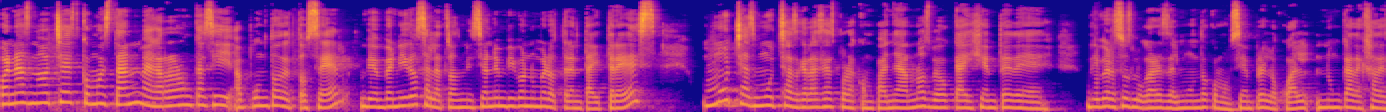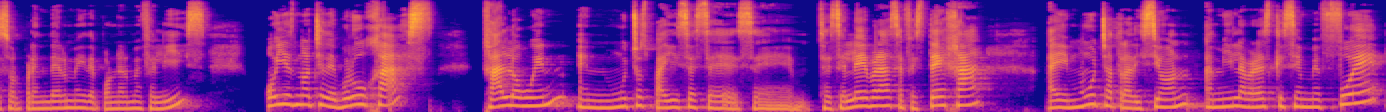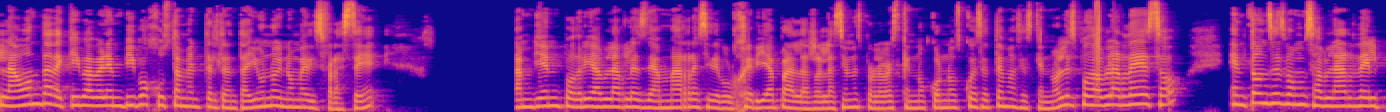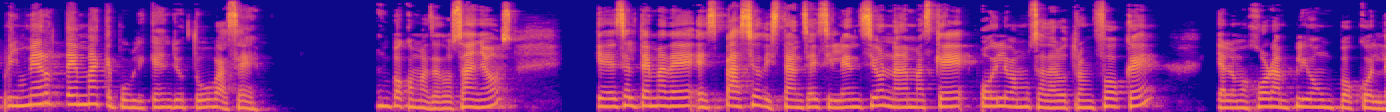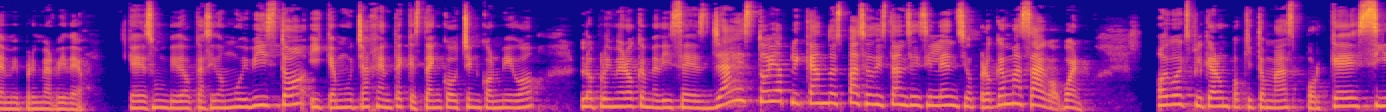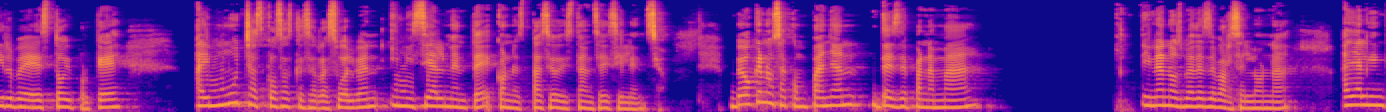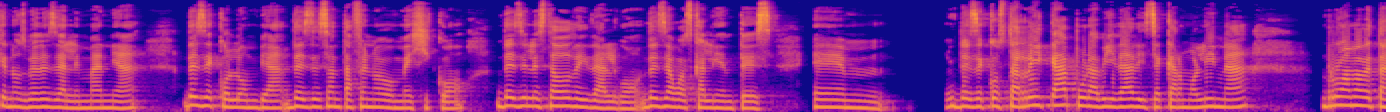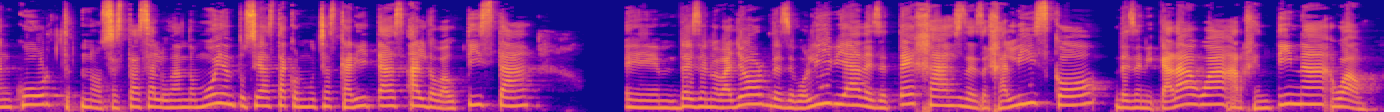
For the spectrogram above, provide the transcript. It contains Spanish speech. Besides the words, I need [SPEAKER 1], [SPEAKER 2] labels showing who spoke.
[SPEAKER 1] Buenas noches, ¿cómo están? Me agarraron casi a punto de toser. Bienvenidos a la transmisión en vivo número 33. Muchas, muchas gracias por acompañarnos. Veo que hay gente de diversos lugares del mundo, como siempre, lo cual nunca deja de sorprenderme y de ponerme feliz. Hoy es noche de brujas. Halloween en muchos países se, se celebra, se festeja hay mucha tradición. A mí la verdad es que se me fue la onda de que iba a ver en vivo justamente el 31 y no me disfracé. También podría hablarles de amarres y de brujería para las relaciones, pero la verdad es que no conozco ese tema, así es que no les puedo hablar de eso. Entonces vamos a hablar del primer tema que publiqué en YouTube hace un poco más de dos años, que es el tema de espacio, distancia y silencio, nada más que hoy le vamos a dar otro enfoque y a lo mejor amplío un poco el de mi primer video, que es un video que ha sido muy visto y que mucha gente que está en coaching conmigo, lo primero que me dice es, ya estoy aplicando espacio, distancia y silencio, pero ¿qué más hago? Bueno, hoy voy a explicar un poquito más por qué sirve esto y por qué hay muchas cosas que se resuelven inicialmente con espacio, distancia y silencio. Veo que nos acompañan desde Panamá. Tina nos ve desde Barcelona. Hay alguien que nos ve desde Alemania, desde Colombia, desde Santa Fe, Nuevo México, desde el estado de Hidalgo, desde Aguascalientes, em, desde Costa Rica, pura vida, dice Carmolina. Ruama Betancourt nos está saludando muy entusiasta con muchas caritas. Aldo Bautista, em, desde Nueva York, desde Bolivia, desde Texas, desde Jalisco, desde Nicaragua, Argentina. ¡Wow!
